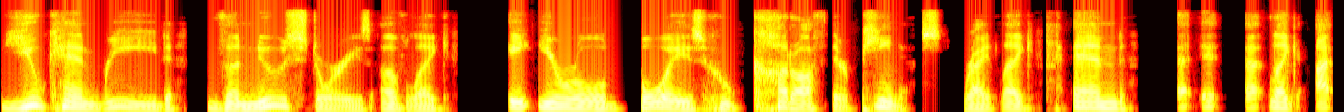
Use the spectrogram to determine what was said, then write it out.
you can read the news stories of like eight year old boys who cut off their penis right like and it, uh, like I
